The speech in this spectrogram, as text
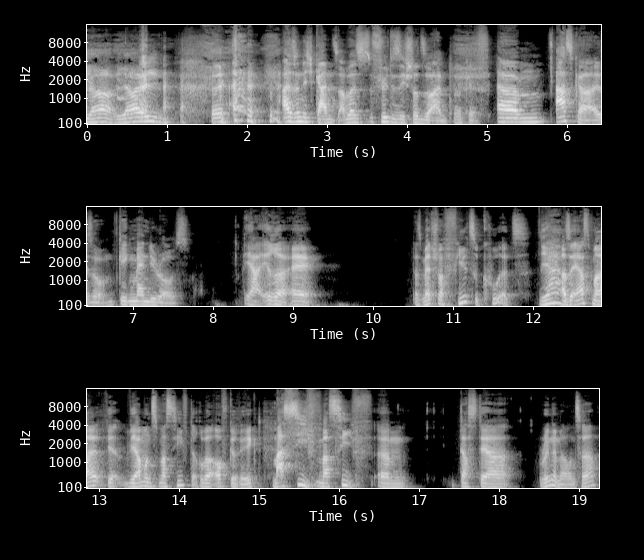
Ja, jein. Also nicht ganz, aber es fühlte sich schon so an. Okay. Ähm, Asuka also gegen Mandy Rose. Ja, irre, ey. Das Match war viel zu kurz. Ja. Also erstmal, wir, wir haben uns massiv darüber aufgeregt, Massiv. massiv, ähm, dass der Ring-Announcer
